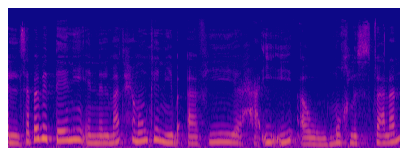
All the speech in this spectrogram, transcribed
السبب التاني إن المدح ممكن يبقى فيه حقيقي أو مخلص فعلا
